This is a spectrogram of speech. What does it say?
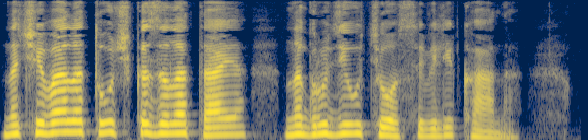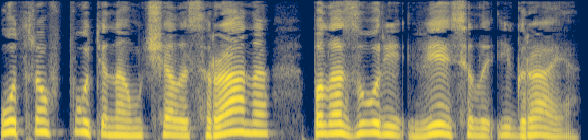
«Ночевала тучка золотая на груди утеса великана». Утром в путь она умчалась рано, по лазури весело играя,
